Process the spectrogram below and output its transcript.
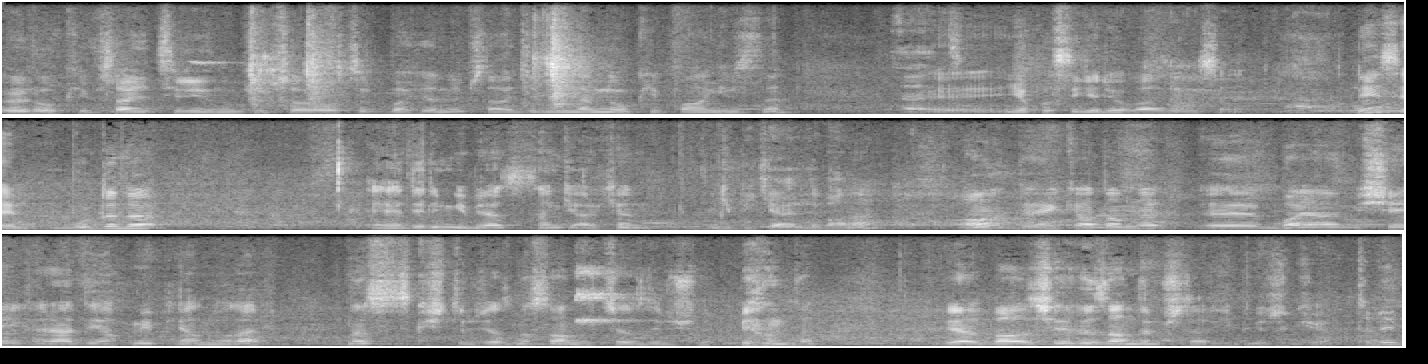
öyle okuyup sadece Tyrion okuyup sonra oturup başa dönüp sadece bilmem ne okuyup falan gibisinden e, yapası geliyor bazen insanın. Neyse burada da e, dediğim gibi biraz sanki erken gibi geldi bana. Ama demek ki adamlar e, bayağı bir şey herhalde yapmayı planlıyorlar. Nasıl sıkıştıracağız, nasıl anlatacağız diye düşünüp bir anda biraz bazı şeyleri hızlandırmışlar gibi gözüküyor. Tabii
